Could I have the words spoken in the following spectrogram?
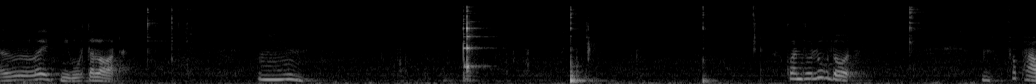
เอ้ยหิวตลอด อืม คนดูลูกโดดอืมข้าวเผา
